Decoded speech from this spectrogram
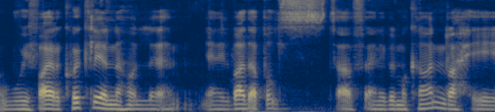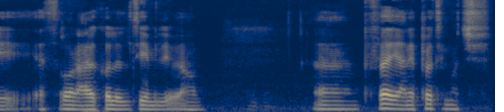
we fire quickly انه يعني ال bad apples تعرف يعني بالمكان راح يأثرون على كل ال team اللي وياهم. آه، فيعني pretty much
